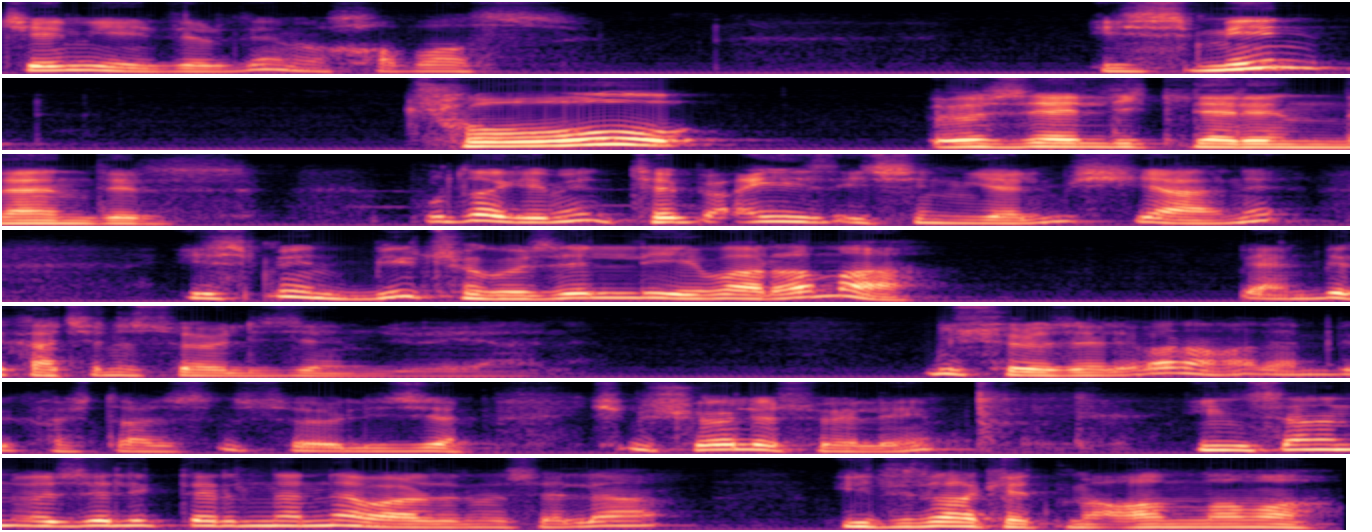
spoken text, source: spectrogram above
cemidir değil mi? Havas. İsmin çoğu özelliklerindendir. Burada gibi teb'iz için gelmiş yani ismin birçok özelliği var ama ben birkaçını söyleyeceğim diyor yani. Bir sürü özelliği var ama ben birkaç tanesini söyleyeceğim. Şimdi şöyle söyleyeyim. İnsanın özelliklerinden ne vardır mesela? İdrak etme, anlama.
